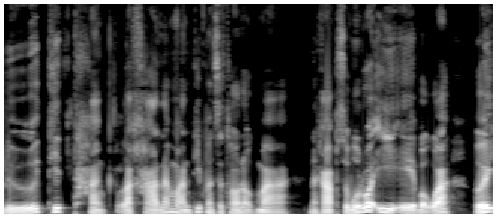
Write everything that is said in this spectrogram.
หรือทิศทางราคาน้ำมันที่มันสะท้อนออกมานะครับ สมมุติว่า EA บอกว่า เฮ้ย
